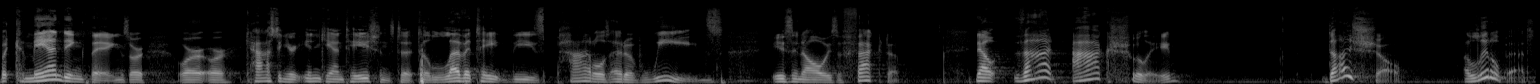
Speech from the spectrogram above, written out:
But commanding things or, or, or casting your incantations to, to levitate these paddles out of weeds isn't always effective. Now, that actually does show a little bit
